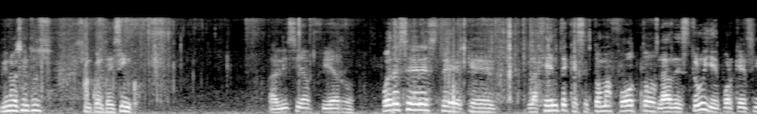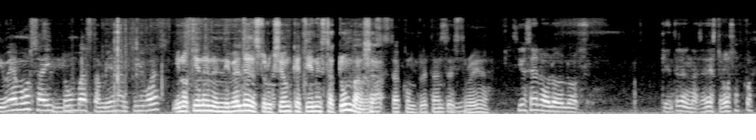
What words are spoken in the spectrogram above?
1955. Alicia Fierro. Puede ser este que la gente que se toma fotos la destruye, porque si vemos hay tumbas también antiguas y no tienen el nivel de destrucción que tiene esta tumba, o sea, está completamente destruida. Sí, o sea, los que entran a hacer destrozos, pues.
